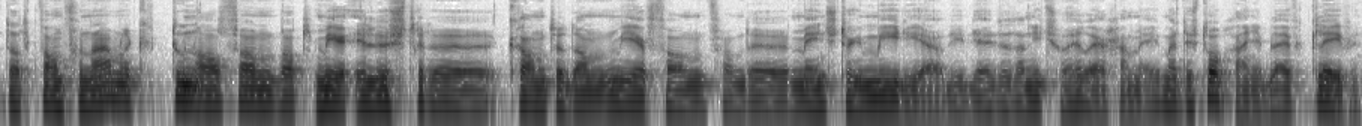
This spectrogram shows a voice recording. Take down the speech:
dat kwam voornamelijk toen al van wat meer illustere kranten dan meer van, van de mainstream media. Die deden daar niet zo heel erg aan mee, maar het is toch aan je blijven kleven,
